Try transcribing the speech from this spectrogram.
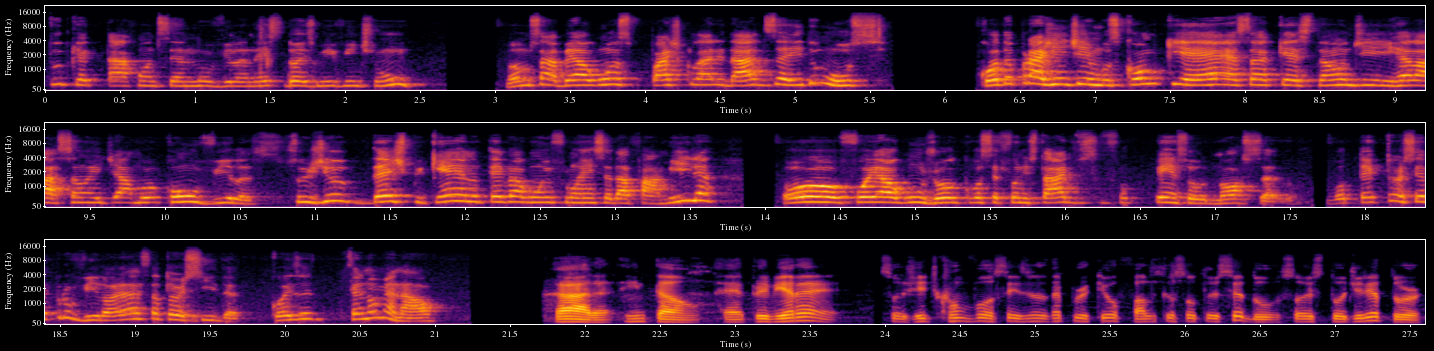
tudo que está acontecendo no Vila nesse 2021, vamos saber algumas particularidades aí do Mussi. Conta pra gente, Mus, como que é essa questão de relação aí de amor com o Vila? Surgiu desde pequeno? Teve alguma influência da família? Ou foi algum jogo que você foi no estádio e pensou, nossa, vou ter que torcer pro Vila, olha essa torcida. Coisa fenomenal. Cara, então, é, primeiro é, sou gente como vocês, até porque eu falo que eu sou torcedor, só estou diretor.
